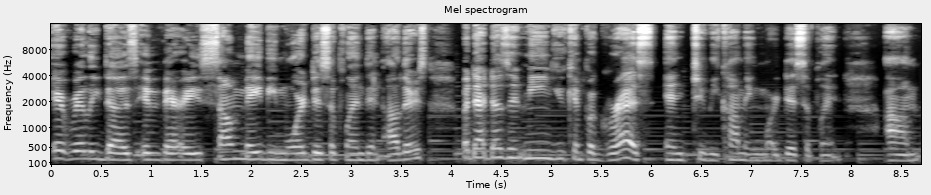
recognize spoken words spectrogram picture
it really does. It varies. Some may be more disciplined than others, but that doesn't mean you can progress into becoming more disciplined. Um,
